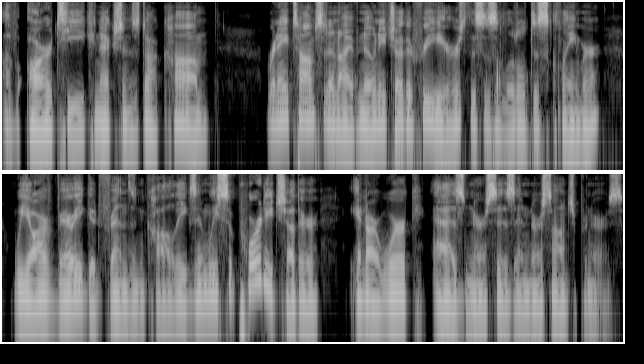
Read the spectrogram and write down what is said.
of rtconnections.com. Renee Thompson and I have known each other for years. This is a little disclaimer. We are very good friends and colleagues, and we support each other in our work as nurses and nurse entrepreneurs.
